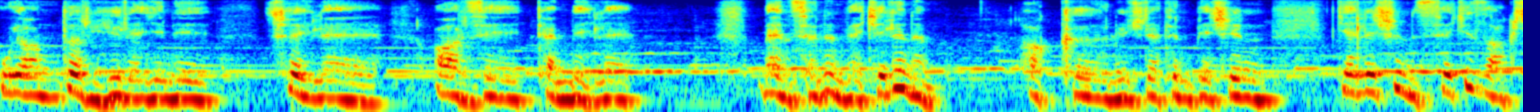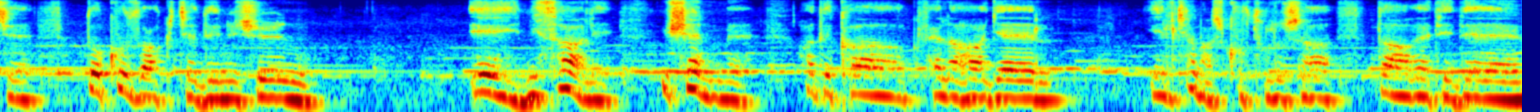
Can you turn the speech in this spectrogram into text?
Uyandır yüreğini söyle arz et tembihle. Ben senin vekilinim. Hakkın, ücretin peşin, gelişin sekiz akçe, dokuz akçe dönüşün.'' Ey misali üşenme hadi kalk felaha gel. Yelken aç kurtuluşa davet eden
